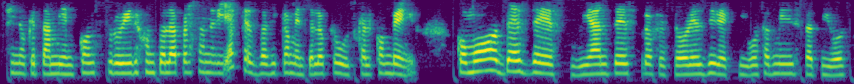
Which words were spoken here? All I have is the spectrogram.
sino que también construir junto a la personería, que es básicamente lo que busca el convenio. Cómo desde estudiantes, profesores, directivos, administrativos,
